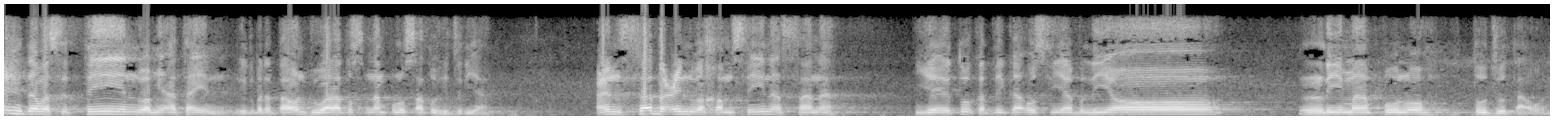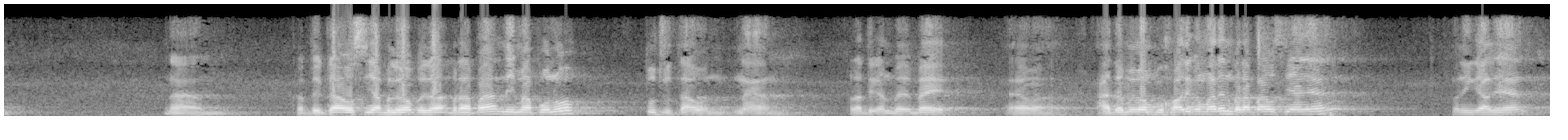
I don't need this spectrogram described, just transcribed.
61 wa mi'atain. Itu pada tahun 261 Hijriah. An sab'in wa khamsina sana. Yaitu ketika usia beliau 57 tahun. Nah, ketika usia beliau berapa? 57 tahun. Nah, perhatikan baik-baik. Ada Imam Bukhari kemarin berapa usianya? Meninggalnya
